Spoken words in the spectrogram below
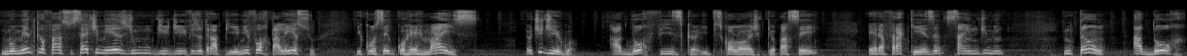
No momento que eu faço sete meses de, de, de fisioterapia me fortaleço e consigo correr mais, eu te digo, a dor física e psicológica que eu passei era fraqueza saindo de mim. Então, a dor,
